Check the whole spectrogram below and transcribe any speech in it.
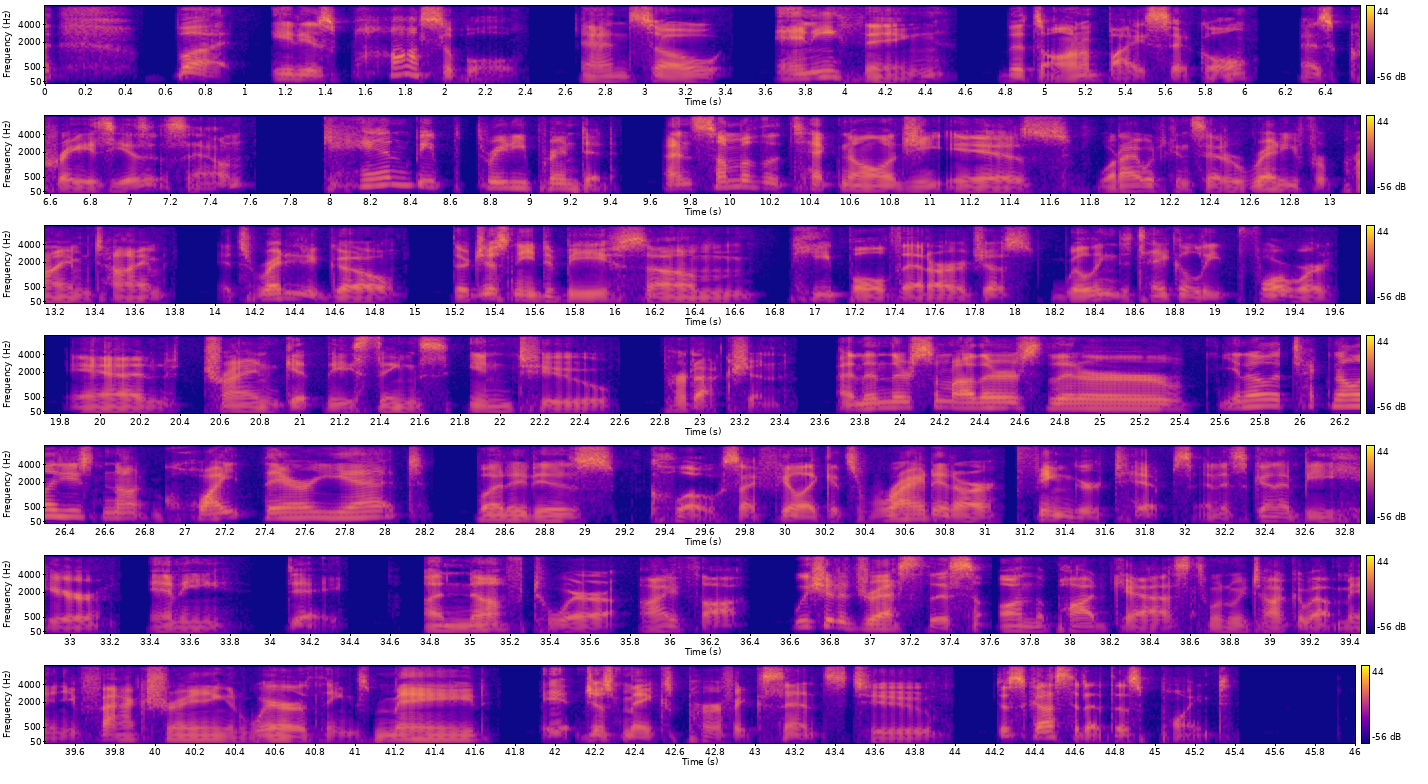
but it is possible. And so anything that's on a bicycle, as crazy as it sounds, can be 3D printed. And some of the technology is what I would consider ready for prime time. It's ready to go. There just need to be some people that are just willing to take a leap forward and try and get these things into production. And then there's some others that are, you know, the technology's not quite there yet, but it is close. I feel like it's right at our fingertips and it's going to be here any day. Enough to where I thought, we should address this on the podcast when we talk about manufacturing and where are things made. It just makes perfect sense to discuss it at this point.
